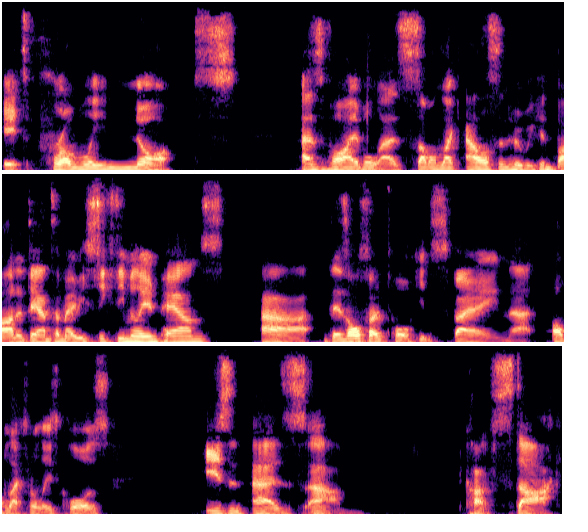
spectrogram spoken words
it's probably not as viable as someone like Alisson, who we can barter down to maybe 60 million pounds. Uh, there's also talk in Spain that Oblak's release clause isn't as um, kind of stark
